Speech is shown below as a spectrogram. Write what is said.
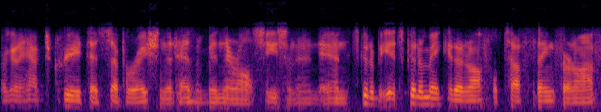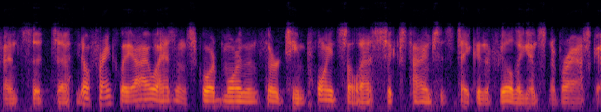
are going to have to create that separation that hasn't been there all season, and and it's going to be it's going to make it an awful tough thing for an offense that uh, you know frankly Iowa hasn't scored more than 13 points the last six times it's taken the field against Nebraska.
